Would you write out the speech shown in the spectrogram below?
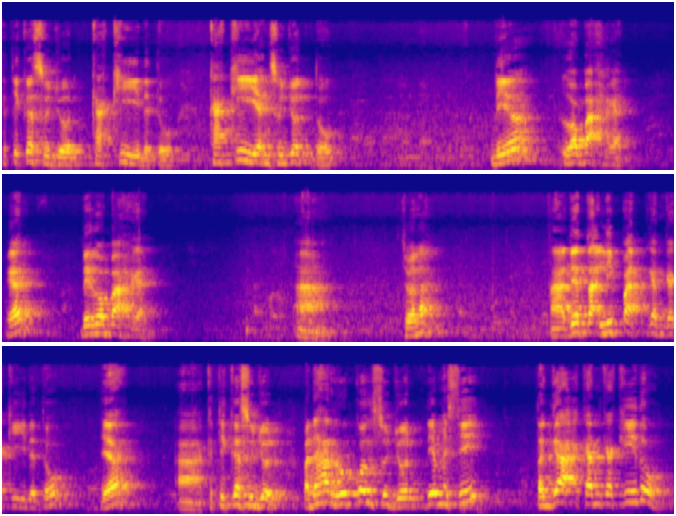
ketika sujud kaki dia tu kaki yang sujud tu dia robah kan kan dia robah kan ha. Macam mana? Ha, dia tak lipatkan kaki dia tu, ya. Ha, ketika sujud. Padahal rukun sujud dia mesti tegakkan kaki tu.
